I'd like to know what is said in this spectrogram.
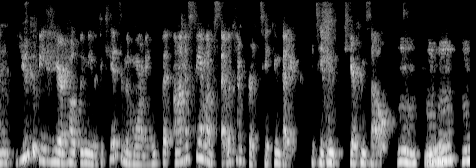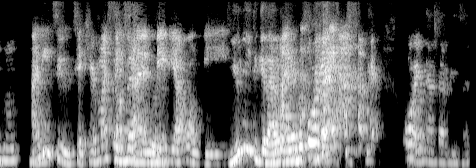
And you could be here helping me with the kids in the morning, but honestly, I'm upset with him for taking better, for taking care of himself. Mm-hmm. Mm-hmm. I need to take care of myself, Exactly. and maybe I won't be. You need to get out of there before that. or or have that reason.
